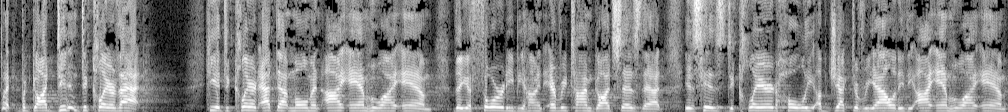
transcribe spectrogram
But, but God didn't declare that. He had declared at that moment, I am who I am. The authority behind every time God says that is His declared, holy, objective reality, the I am who I am.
